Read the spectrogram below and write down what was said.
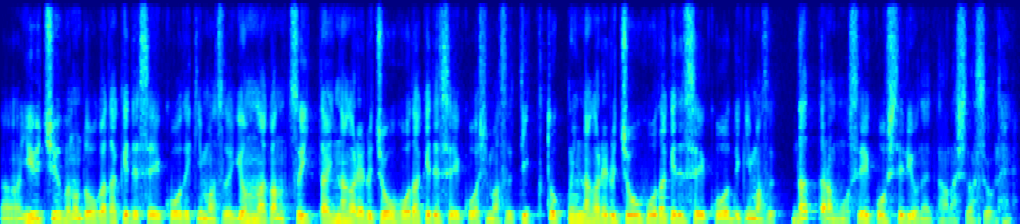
YouTube の動画だけで成功できます。世の中の Twitter に流れる情報だけで成功します。TikTok に流れる情報だけで成功できます。だったらもう成功してるよねって話なんですよね。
